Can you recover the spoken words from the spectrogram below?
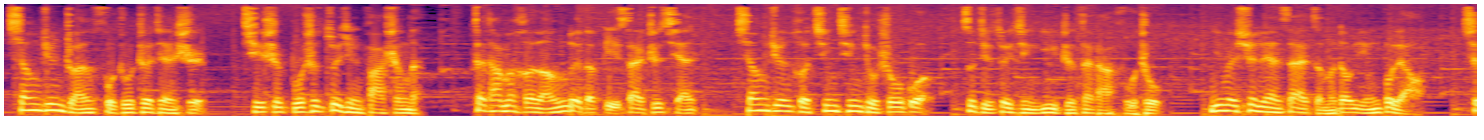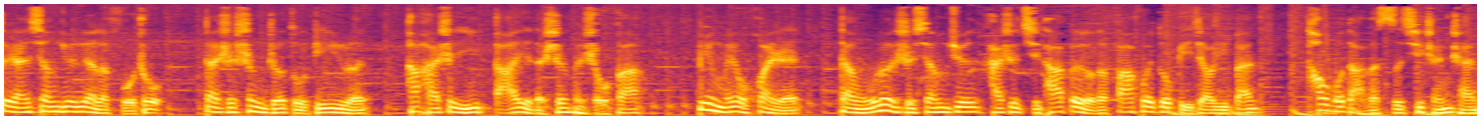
湘军转辅助这件事其实不是最近发生的，在他们和狼队的比赛之前，湘军和青青就说过自己最近一直在打辅助，因为训练赛怎么都赢不了。虽然湘军练了辅助，但是胜者组第一轮他还是以打野的身份首发，并没有换人。但无论是湘军还是其他队友的发挥都比较一般，滔博打得死气沉沉，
